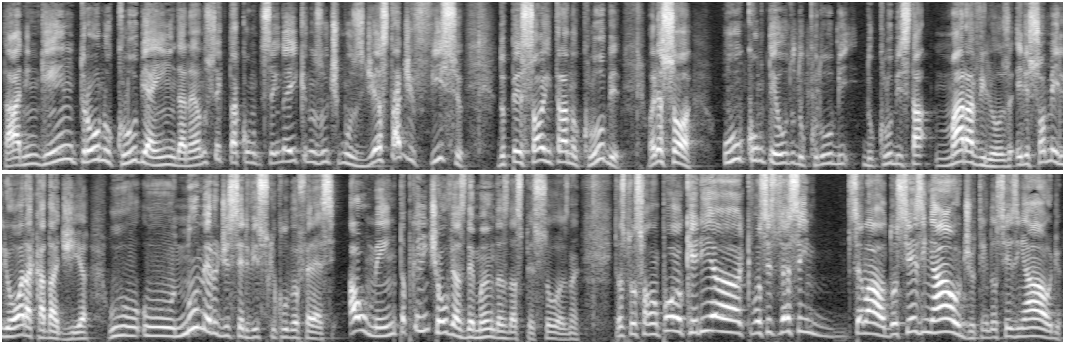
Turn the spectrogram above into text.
tá? Ninguém entrou no clube ainda, né? Eu não sei o que tá acontecendo aí, que nos últimos dias tá difícil do pessoal entrar no clube. Olha só, o conteúdo do clube, do clube está maravilhoso. Ele só melhora a cada dia. O, o número de serviços que o clube oferece aumenta, porque a gente ouve as demandas das pessoas, né? Então as pessoas falam, pô, eu queria que vocês fizessem, sei lá, dossiês em áudio. Tem dossiês em áudio.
